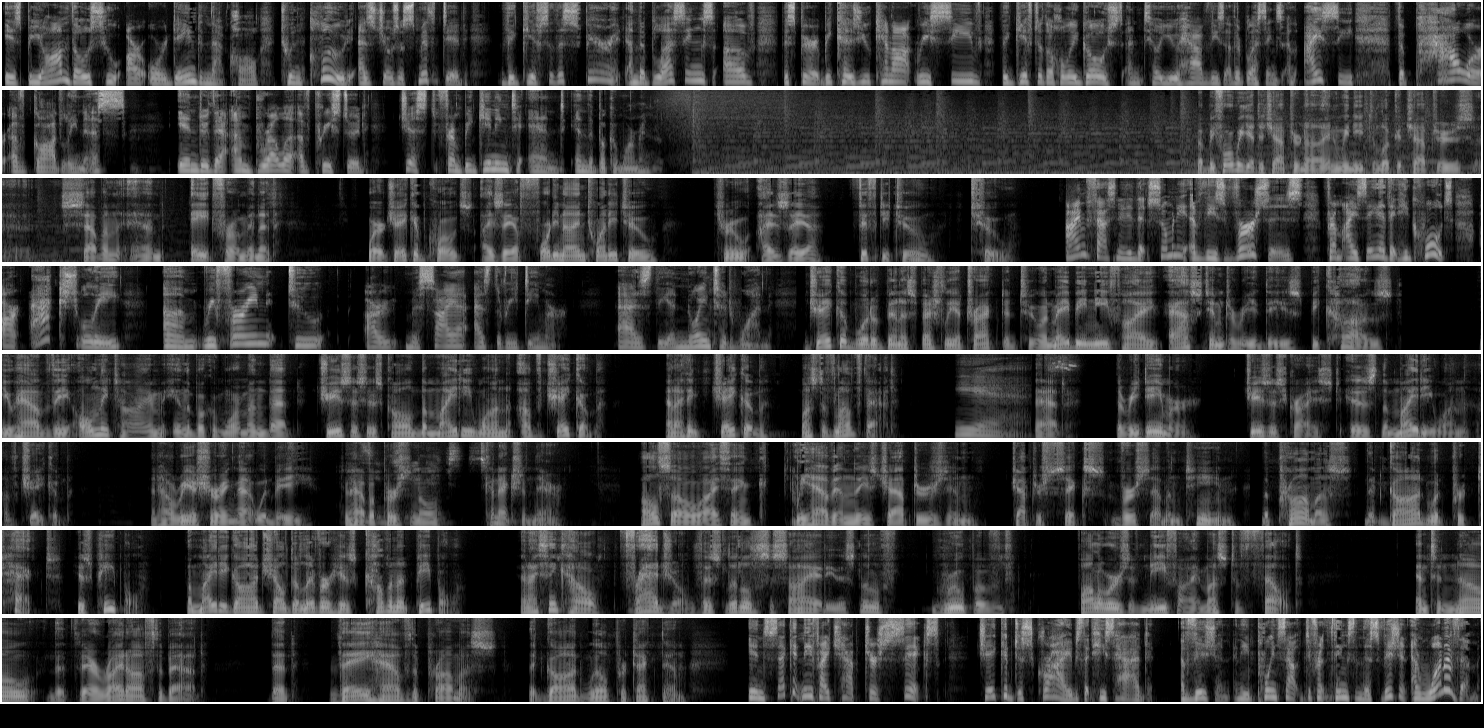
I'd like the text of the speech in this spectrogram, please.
is beyond those who are ordained in that call to include, as Joseph Smith did, the gifts of the Spirit and the blessings of the Spirit, because you cannot receive the gift of the Holy Ghost until you have these other blessings. And I see the power of godliness mm-hmm. under the umbrella of priesthood just from beginning to end in the Book of Mormon. But before we get to chapter 9, we need to look at chapters uh, 7 and 8 for a minute, where Jacob quotes Isaiah 49 22 through Isaiah 52 2. I'm fascinated that so many of these verses from Isaiah that he quotes are actually um, referring to our Messiah as the Redeemer, as the anointed one. Jacob would have been especially attracted to, and maybe Nephi asked him to read these because you have the only time in the Book of Mormon that Jesus is called the mighty one of Jacob. And I think Jacob must have loved that. Yeah. That the Redeemer, Jesus Christ, is the mighty one of Jacob. And how reassuring that would be to have a personal connection there. Also, I think we have in these chapters, in chapter 6, verse 17, the promise that God would protect his people. The mighty God shall deliver his covenant people. And I think how fragile this little society, this little group of followers of Nephi must have felt. And to know that they're right off the bat, that they have the promise that God will protect them. In 2 Nephi chapter 6, Jacob describes that he's had a vision and he points out different things in this vision. And one of them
